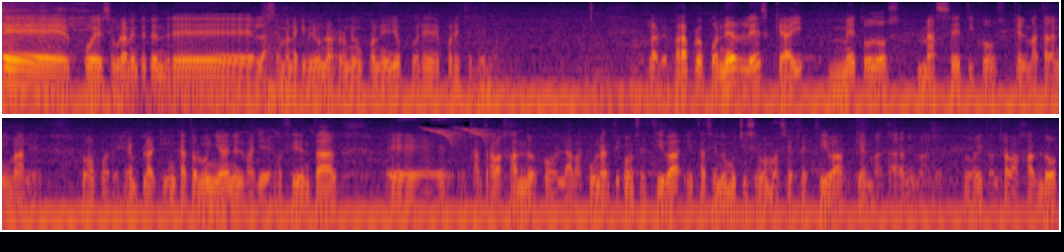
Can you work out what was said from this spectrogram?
eh, pues seguramente tendré la semana que viene una reunión con ellos por, eh, por este tema. Claro, es para proponerles que hay métodos más éticos que el matar animales. Como por ejemplo aquí en Cataluña, en el Valle Occidental, eh, están trabajando con la vacuna anticonceptiva y está siendo muchísimo más efectiva que el matar animales. ¿no? Están trabajando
